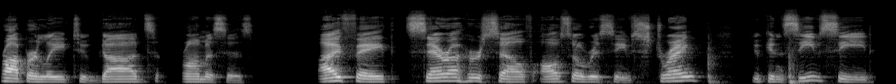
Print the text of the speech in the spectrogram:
properly to God's promises. By faith, Sarah herself also received strength to conceive seed,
